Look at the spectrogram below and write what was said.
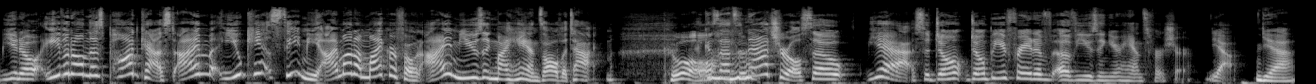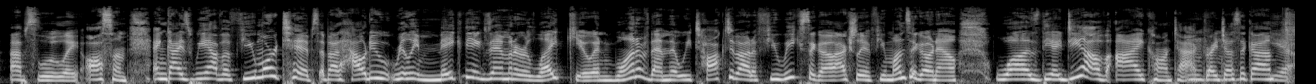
you know, even on this podcast, I'm you can't see me. I'm on a microphone. I'm using my hands all the time. Cool. Because that's natural. So yeah. So don't don't be afraid of of using your hands for sure. Yeah. Yeah, absolutely. Awesome. And guys, we have a few more tips about how to really make the examiner like you. And one of them that we talked about a few weeks ago, actually a few months ago now, was the idea of eye contact, mm-hmm. right, Jessica? Yeah.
